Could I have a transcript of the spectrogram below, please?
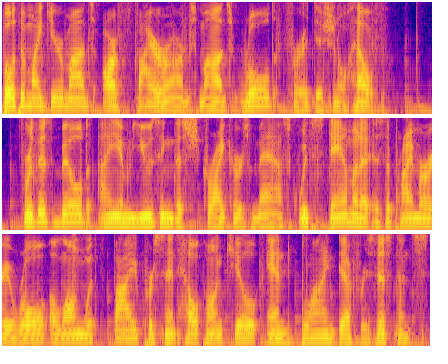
Both of my gear mods are firearms mods rolled for additional health. For this build, I am using the Striker's Mask with Stamina as the primary role along with 5% health on kill and blind deaf resistance.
